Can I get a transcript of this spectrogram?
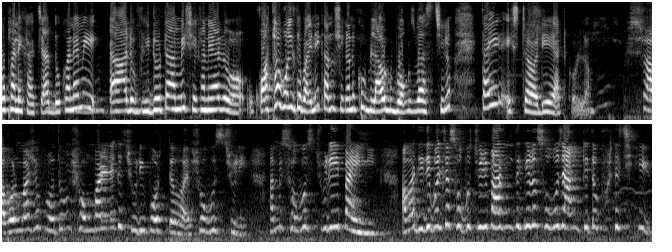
দোকানে খাচ্ছি। আর দোকানে আমি, আর ভিডিওটা আমি সেখানে আর কথা বলতে পারিনি, কারণ সেখানে খুব লাউড বক্স আসছিল তাই এক্সট্রা অডিও অ্যাড করলাম। শ্রাবণ মাসে প্রথম সোমবারে নাকি চুড়ি পরতে হয়, সবুজ চুড়ি। আমি সবুজ চুরিই পাইনি। আমার দিদি বলছে, সবুজ চুরি পাঠাতে গেল সবুজ আংটি তো পরেছিস?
